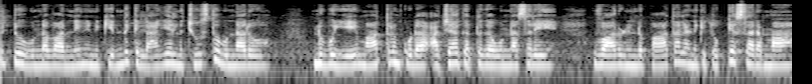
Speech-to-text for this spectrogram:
చుట్టూ ఉన్నవారిని నేను కిందకి లాగేలను చూస్తూ ఉన్నారు. నువ్వు ఏ మాత్రం కూడా అజాగ్రత్తగా ఉన్నా సరే వారు నిన్ను పాతాలనికి తొక్కేస్తారమ్మా.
